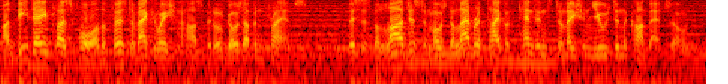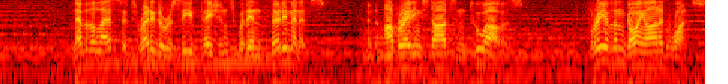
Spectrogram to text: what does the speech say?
On D-Day plus four, the first evacuation hospital goes up in France. This is the largest and most elaborate type of tent installation used in the combat zone. Nevertheless, it's ready to receive patients within 30 minutes, and operating starts in two hours. Three of them going on at once.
